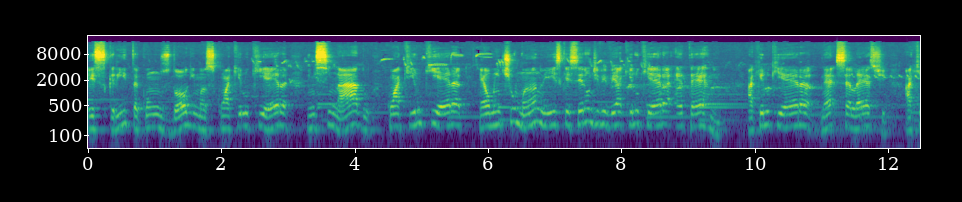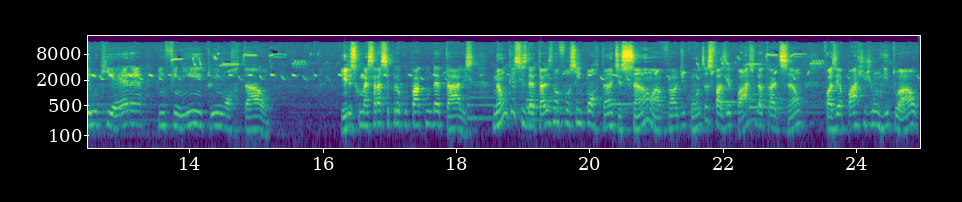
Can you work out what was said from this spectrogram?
escrita, com os dogmas, com aquilo que era ensinado, com aquilo que era realmente humano e esqueceram de viver aquilo que era eterno, aquilo que era né, celeste, aquilo que era infinito e imortal. Eles começaram a se preocupar com detalhes. Não que esses detalhes não fossem importantes, são, afinal de contas, fazia parte da tradição, fazia parte de um ritual,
